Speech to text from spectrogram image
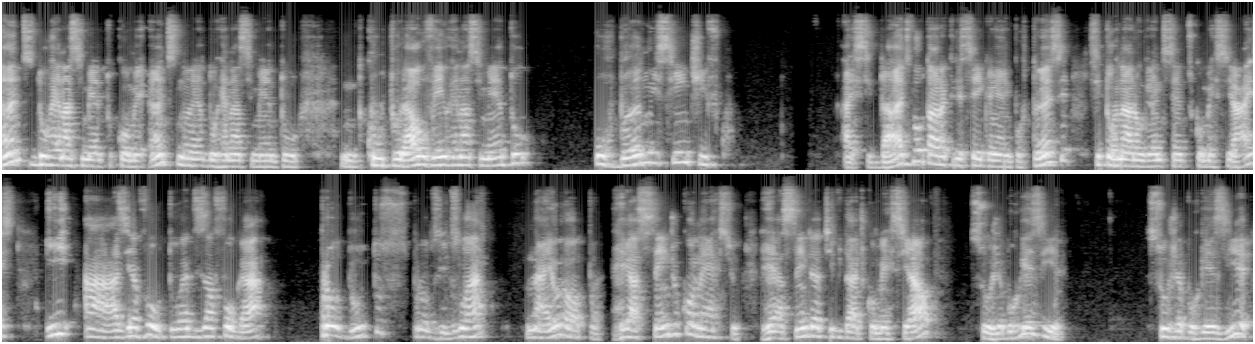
Antes do renascimento, antes né, do renascimento cultural, veio o renascimento urbano e científico. As cidades voltaram a crescer e ganhar importância, se tornaram grandes centros comerciais e a Ásia voltou a desafogar produtos produzidos lá na Europa. Reacende o comércio, reacende a atividade comercial, surge a burguesia surge a burguesia,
